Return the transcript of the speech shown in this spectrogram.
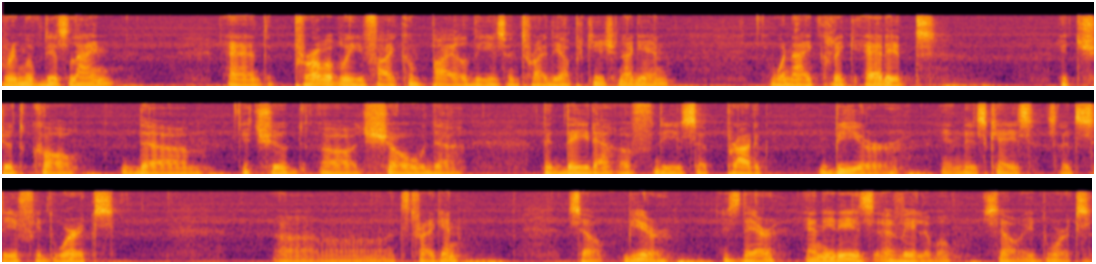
remove this line. And probably if I compile these and try the application again when I click edit it should call the it should uh, show the the data of this uh, product beer in this case. So let's see if it works. Uh, let's try again. So beer is there and it is available. So it works.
